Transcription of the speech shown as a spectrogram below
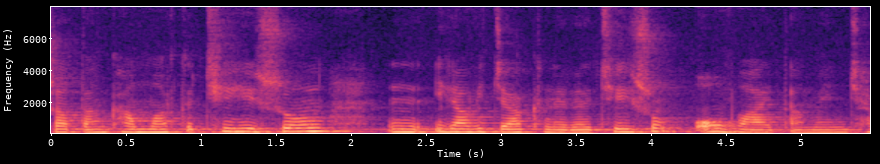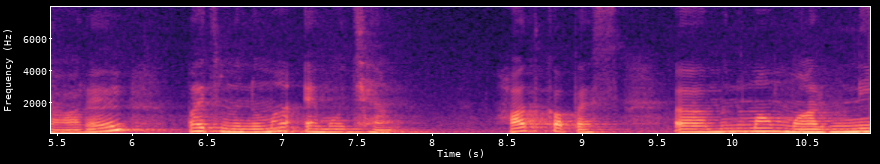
շատ անգամ մարդը չի հիշում իրավիճակները, չի հիշում ով է այդ ամեն ինչը արել, բայց մնում է էմոցիան։ Հատկապես մնում է մարմնի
